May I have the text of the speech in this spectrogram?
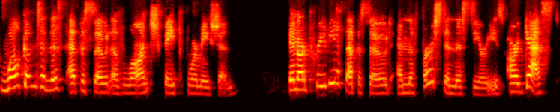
Welcome to this episode of Launch Faith Formation. In our previous episode, and the first in this series, our guest,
